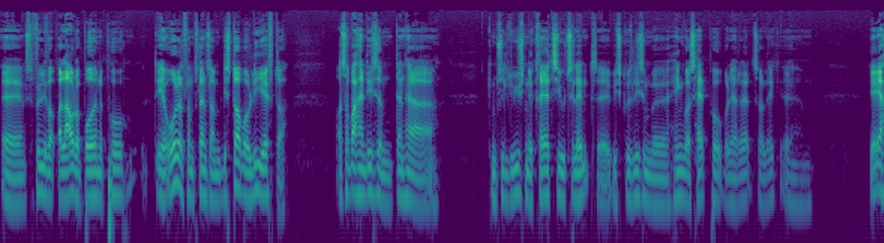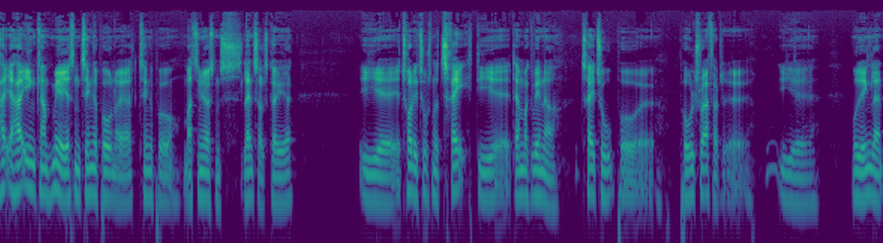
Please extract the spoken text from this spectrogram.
Øh, selvfølgelig var, var Lauter brødrene på det her 98 landshold, men de stopper jo lige efter. Og så var han ligesom den her, kan man sige, lysende, kreative talent, øh, vi skulle ligesom øh, hænge vores hat på på det her landshold, ikke? Øh, Ja, jeg har, jeg har en kamp mere, jeg sådan tænker på, når jeg tænker på Martin Jørgensens landsholdskarriere. I, øh, jeg tror, det er 2003, de, øh, Danmark vinder 3-2 på, øh, på Old Trafford øh, i, øh, mod England.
